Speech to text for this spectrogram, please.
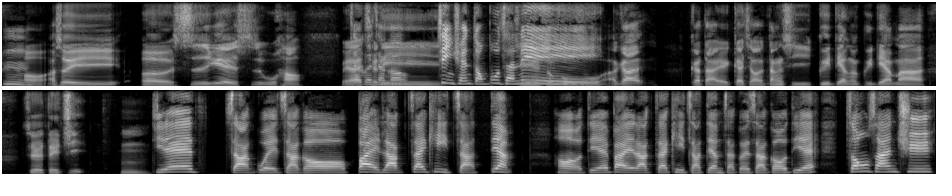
嗯，哦啊，所以。呃，十月十五号未来成立竞选总部成立，总部啊，甲甲大家介绍当时几点啊几点啊，这个地址，嗯，一个十月十五拜六早起十点，吼，伫咧拜六早起十点，十月十五伫咧中山区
